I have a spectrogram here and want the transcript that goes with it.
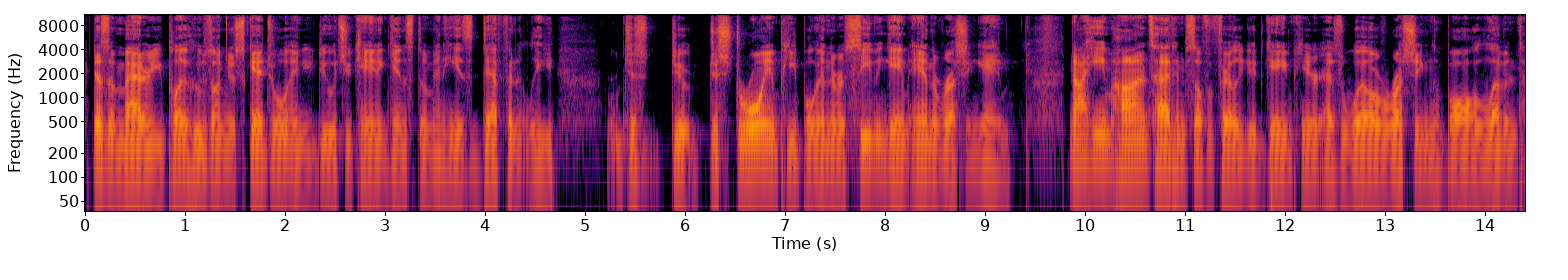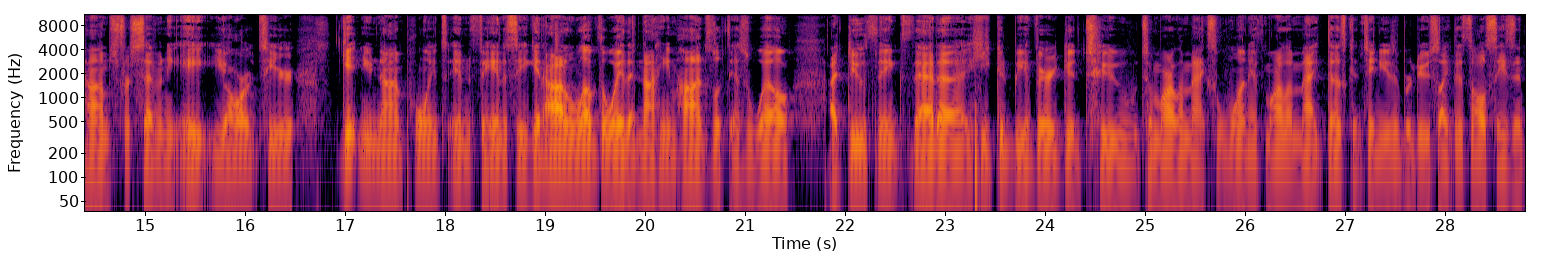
it doesn't matter. You play who's on your schedule and you do what you can against them, and he is definitely just de- destroying people in the receiving game and the rushing game. Nyheim Hines had himself a fairly good game here as well, rushing the ball 11 times for 78 yards here, getting you nine points in fantasy. Again, I love the way that Nyheim Hines looked as well. I do think that uh, he could be a very good two to Marlon Mack's one if Marlon Mack does continue to produce like this all season,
